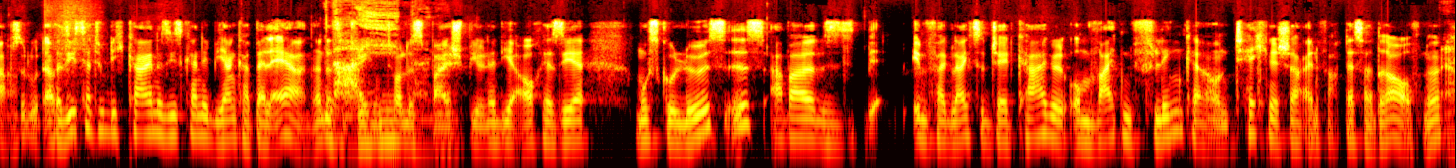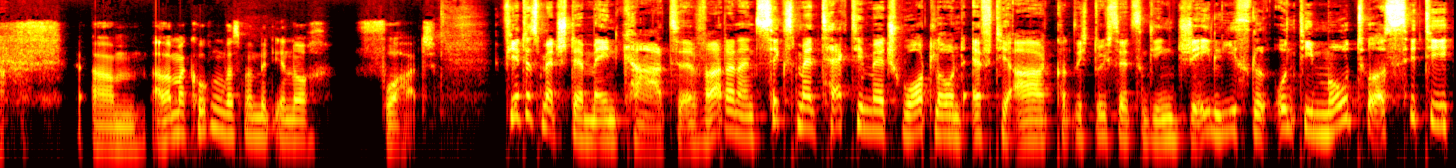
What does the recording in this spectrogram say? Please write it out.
Absolut. Aber sie ist natürlich keine, sie ist keine Bianca Belair. Ne? Das ist natürlich ein Nein, tolles nein, nein. Beispiel, ne? die ja auch ja sehr muskulös ist, aber im Vergleich zu Jade Cargill um weiten flinker und technischer einfach besser drauf. Ne? Ähm, aber mal gucken, was man mit ihr noch vorhat. Viertes Match der Main Card äh, war dann ein Six-Man Tag Team Match. Wardlow und FTA konnten sich durchsetzen gegen Jay Lethal und die Motor City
